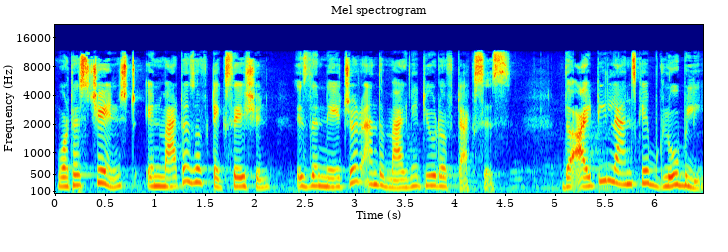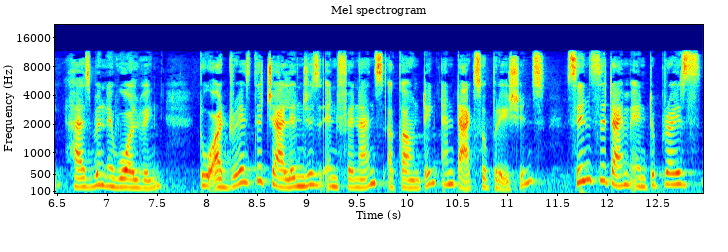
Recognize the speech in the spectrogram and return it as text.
What has changed in matters of taxation is the nature and the magnitude of taxes. The IT landscape globally has been evolving to address the challenges in finance, accounting, and tax operations since the time enterprise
